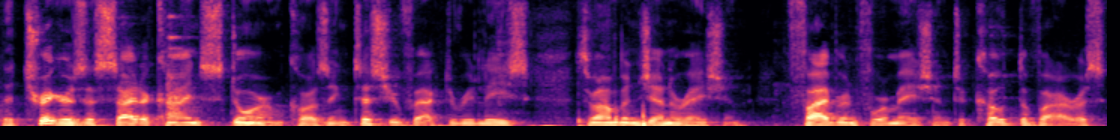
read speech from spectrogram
that triggers a cytokine storm causing tissue factor release, thrombin generation, fibrin formation to coat the virus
